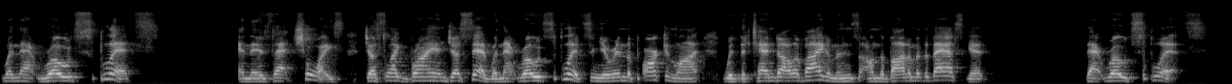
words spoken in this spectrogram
when that road splits and there's that choice just like brian just said when that road splits and you're in the parking lot with the $10 vitamins on the bottom of the basket that road splits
